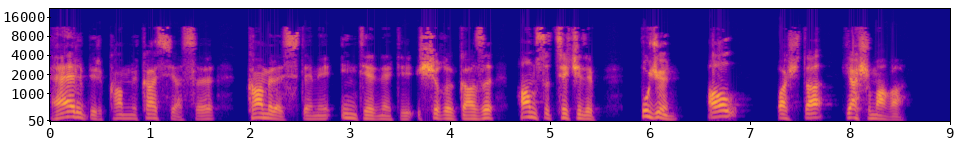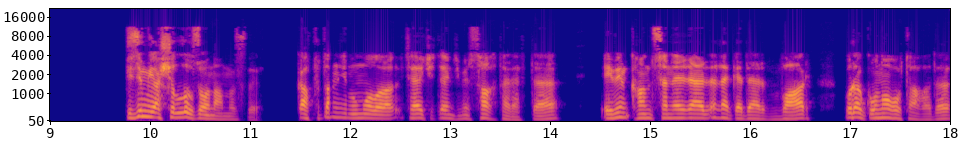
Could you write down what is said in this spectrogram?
hər bir kommunikasiyası, kamera sistemi, interneti, işığı, qazı hamısı çəkilib. Bu gün al başda yaşamağa. Bizim yaşıllıq zonamızdır. Qapıdan ümumi olaraq içəri keçən kimi sağ tərəfdə evin kondisionerlərində nə qədər var. Bura qonaq otağıdır.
